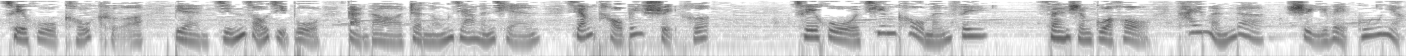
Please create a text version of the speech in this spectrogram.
崔护口渴，便紧走几步，赶到这农家门前，想讨杯水喝。崔护轻叩门扉，三声过后，开门的是一位姑娘。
